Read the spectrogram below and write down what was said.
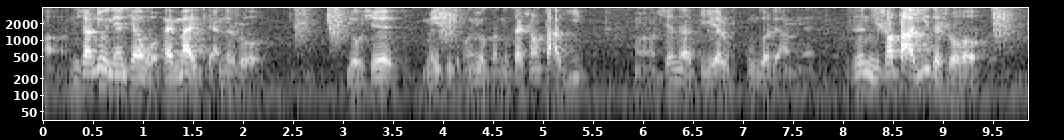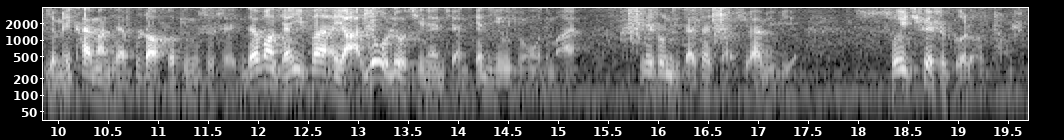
啊，你像六年前我拍《麦田》的时候，有些媒体的朋友可能才上大一，啊，现在毕业了工作两年。那你上大一的时候也没看《麦田》，不知道和平是谁。你再往前一翻，哎呀，又六七年前《天地英雄》，我的妈呀，那时候你在在小学还没毕业。所以确实隔了很长时间，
